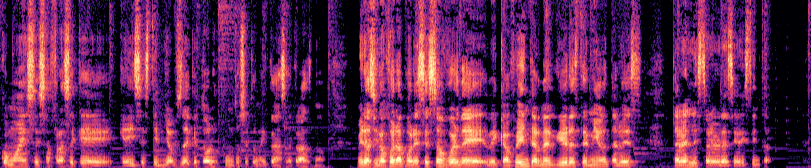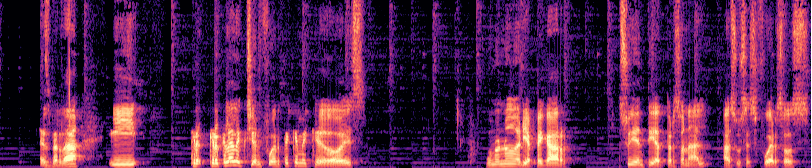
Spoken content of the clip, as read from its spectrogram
¿cómo es esa frase que, que, dice Steve Jobs de que todos los puntos se conectan hacia atrás, no? Mira, si no fuera por ese software de, de café internet que hubieras tenido, tal vez, tal vez la historia hubiera sido distinta. Es verdad. Y creo, creo que la lección fuerte que me quedó es, uno no debería pegar su identidad personal a sus esfuerzos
